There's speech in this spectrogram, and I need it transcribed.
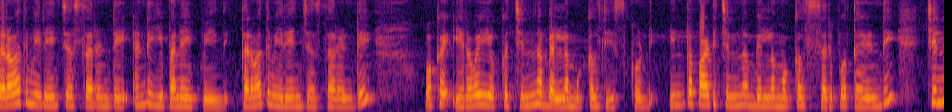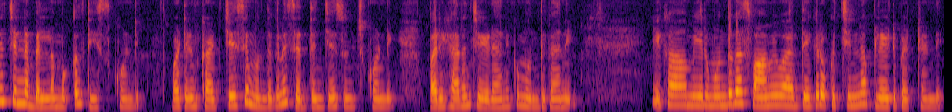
తర్వాత మీరు ఏం చేస్తారంటే అంటే ఈ పని అయిపోయింది. తర్వాత మీరు ఏం చేస్తారంటే ఒక ఇరవై ఒక్క చిన్న బెల్లం ముక్కలు తీసుకోండి. ఇంతపాటి చిన్న బెల్లం ముక్కలు సరిపోతాయండి. చిన్న చిన్న బెల్లం ముక్కలు తీసుకోండి. వాటిని కట్ చేసి ముందుగానే సిద్ధం చేసి ఉంచుకోండి. పరిహారం చేయడానికి ముందుగానే. ఇక మీరు ముందుగా స్వామివారి దగ్గర ఒక చిన్న ప్లేట్ పెట్టండి.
